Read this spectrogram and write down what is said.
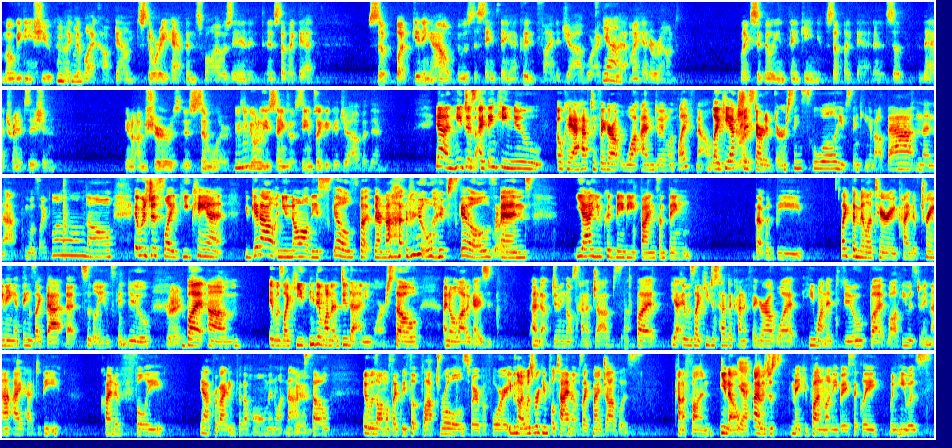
Mogadishu, kind of like the Mhm. Black Hawk Down story happens while I was in and, and stuff like that. So, but getting out, it was the same thing. I couldn't find a job where I could Yeah. wrap my head around like civilian thinking and stuff like that. And so that transition, you know, I'm sure is, is similar because you Mhm. go into these things. It seems like a good job, but then Yeah, and he just, I think he knew, okay, I have to figure out what I'm doing with life now. Like, he actually Right. started nursing school. He was thinking about that. And then that was like, oh, no. It was just like, you can't, you get out and you know all these skills, but they're not real life skills. Right. And yeah, you could maybe find something that would be like the military kind of training and things like that that civilians can do right, but um, it was like he, he didn't want to do that anymore. So I know a lot of guys end up doing those kind of jobs. But yeah, it was like he just had to kind of figure out what he wanted to do. But while he was doing that, I had to be kind of fully, yeah, providing for the home and whatnot. Yeah. So it was almost like we flip flopped roles where before, even though I was working full time, it was like my job was kind of fun. You know, Yeah. I was just making fun money basically when he was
